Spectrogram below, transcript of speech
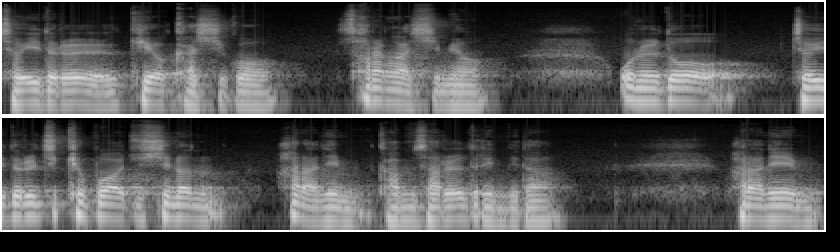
저희들을 기억하시고 사랑하시며 오늘도 저희들을 지켜보아 주시는 하나님 감사를 드립니다. 하나님,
